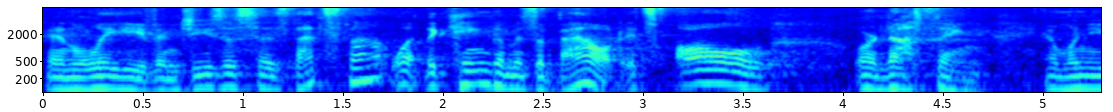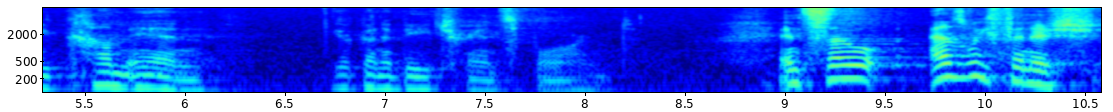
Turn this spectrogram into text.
and leave. And Jesus says, that's not what the kingdom is about. It's all or nothing. And when you come in, you're going to be transformed. And so, as we finish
